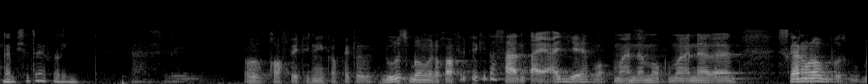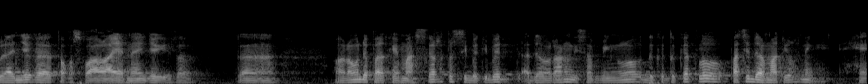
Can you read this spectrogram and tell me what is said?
nggak bisa traveling Oh covid ini covid itu. Dulu sebelum ada covid ya kita santai aja mau ke mana mau ke mana kan. Sekarang lo belanja ke toko swalayan aja gitu. Nah, orang udah pakai masker terus tiba-tiba ada orang di samping lo deket-deket lo pasti dalam hati lo nih he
